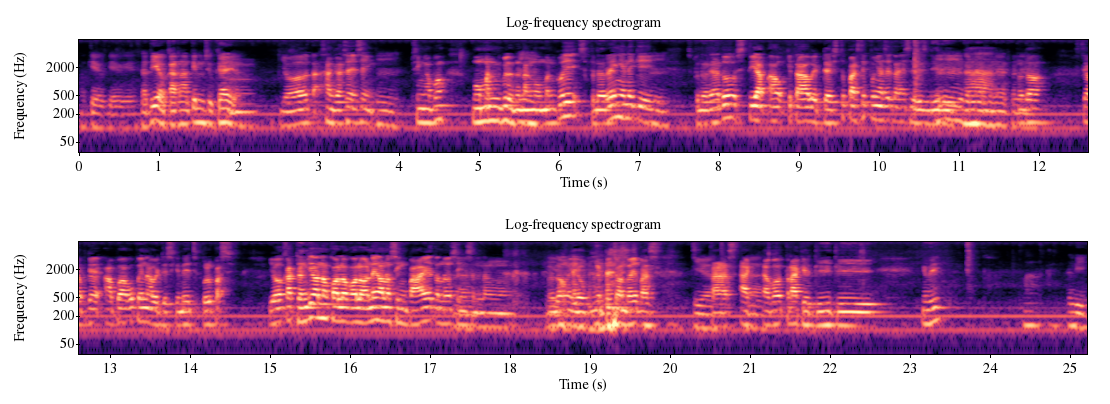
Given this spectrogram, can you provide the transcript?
oke oke oke. Berarti ya karena tim juga ya? Hmm, yo tak sanggah sih sing. Hmm. sing apa? Momen gue tentang momen kuwi sebenarnya ngene iki. Hmm. sebenarnya tuh setiap kita awedes itu pasti punya ceritanya Hmm, sendiri-sendiri benar Nah, benar benar. Contoh, setiap kayak apa aku pengen awedes gini jebul pas yo kadang ki ono kolo-kolone ono sing pahit ono sing seneng Contoh yo ngerti contohnya pas Iya. pas ak- apa tragedi di ini Wah, nanti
